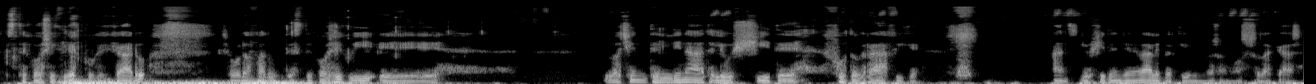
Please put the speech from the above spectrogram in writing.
queste cose qui ecco che cado c'avevo da fare tutte queste cose qui e l'ho centellinate le uscite fotografiche anzi le uscite in generale perché mi sono mosso da casa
